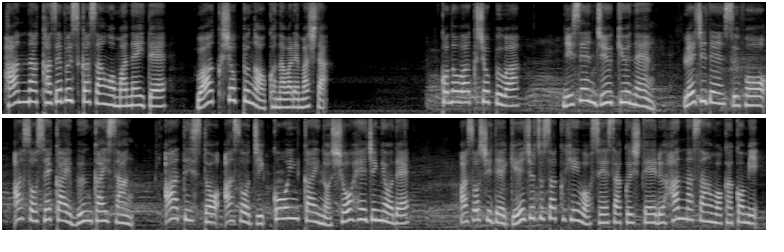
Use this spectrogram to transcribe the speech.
ハンナ・カゼブスカさんを招いてワークショップが行われました。このワークショップは、2019年、レジデンス・フォー・阿蘇世界文化遺産アーティスト阿蘇実行委員会の招聘事業で、阿蘇市で芸術作品を制作しているハンナさんを囲み、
